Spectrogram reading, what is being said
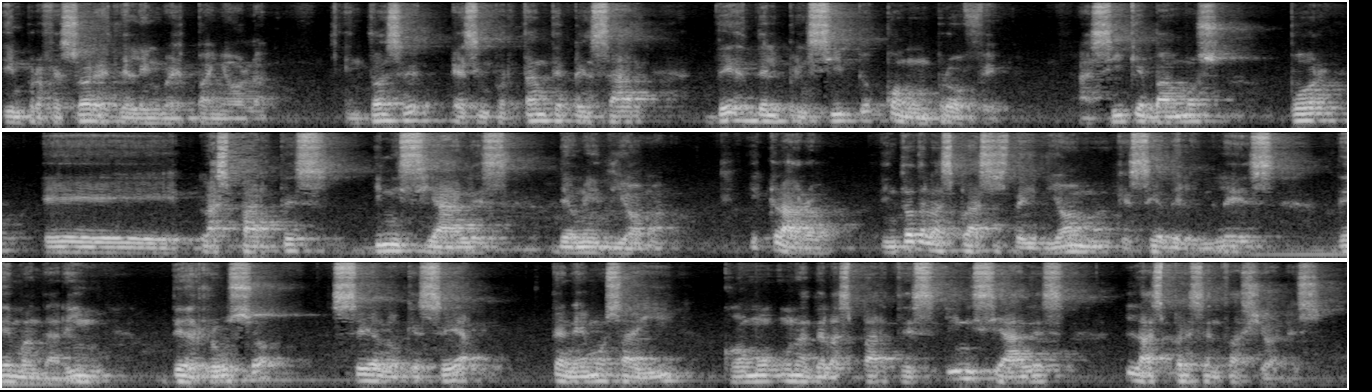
en profesores de lengua española. Entonces es importante pensar desde el principio como un profe. Así que vamos por eh, las partes iniciales de un idioma. Y claro, en todas las clases de idioma, que sea del inglés, de mandarín, de ruso, sea lo que sea, tenemos ahí como una de las partes iniciales las presentaciones.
